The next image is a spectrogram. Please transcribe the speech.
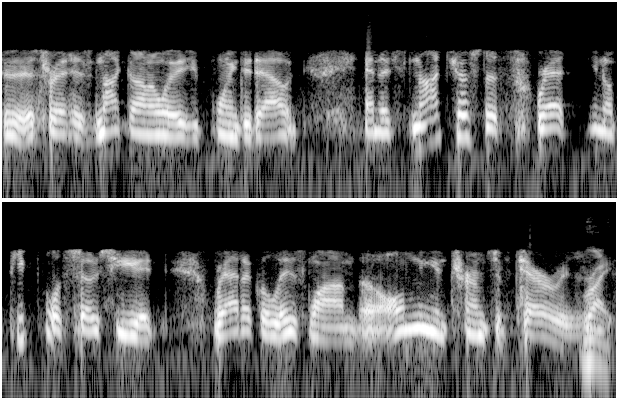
the threat has not gone away, as you pointed out. And it's not just a threat. You know, people associate radical Islam only in terms of terrorism. Right.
